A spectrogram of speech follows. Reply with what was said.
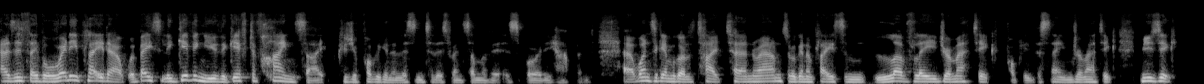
as if they've already played out. We're basically giving you the gift of hindsight because you're probably going to listen to this when some of it has already happened. Uh, once again, we've got a tight turnaround, so we're going to play some lovely, dramatic, probably the same dramatic music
